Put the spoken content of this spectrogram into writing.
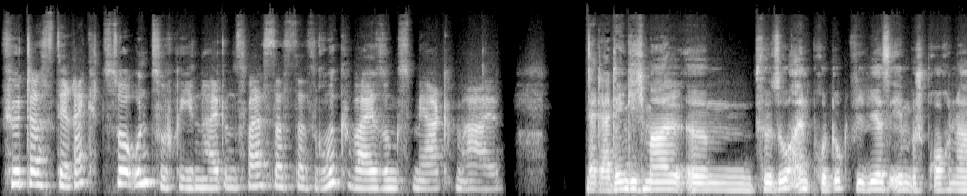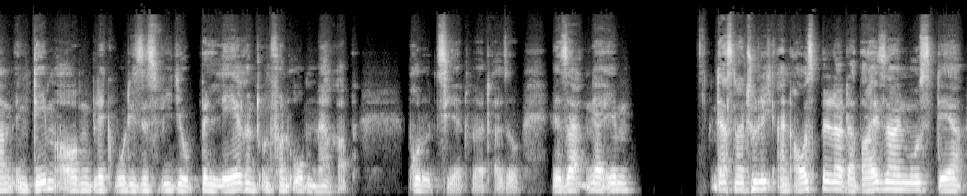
führt das direkt zur Unzufriedenheit. Und zwar ist das das Rückweisungsmerkmal. Ja, da denke ich mal, ähm, für so ein Produkt, wie wir es eben besprochen haben, in dem Augenblick, wo dieses Video belehrend und von oben herab produziert wird. Also wir sagten ja eben, dass natürlich ein Ausbilder dabei sein muss, der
